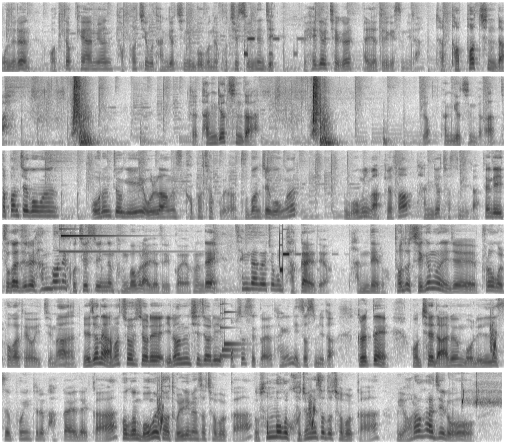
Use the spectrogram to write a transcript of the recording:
오늘은 어떻게 하면 덮어치고 당겨치는 부분을 고칠 수 있는지 그 해결책을 알려드리겠습니다. 자, 덮어친다. 자, 당겨친다. 그죠? 당겨친다. 첫 번째 공은 오른쪽이 올라오면서 덮어쳤고요. 두 번째 공은 몸이 막혀서 당겨쳤습니다. 근데 이 두 가지를 한 번에 고칠 수 있는 방법을 알려드릴 거예요. 그런데 생각을 조금 바꿔야 돼요. 반대로. 저도 지금은 이제 프로 골퍼가 되어 있지만 예전에 아마추어 시절에 이런 시절이 없었을까요? 당연히 있었습니다. 그럴 때, 어, 제 나름 뭐 릴리스 포인트를 바꿔야 될까? 혹은 몸을 더 돌리면서 쳐볼까? 또 손목을 고정해서도 쳐볼까? 뭐 여러 가지로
